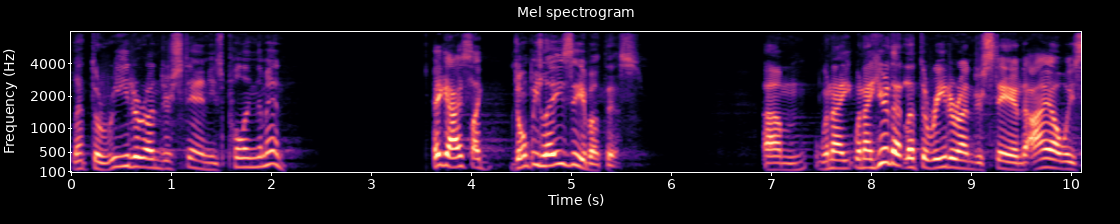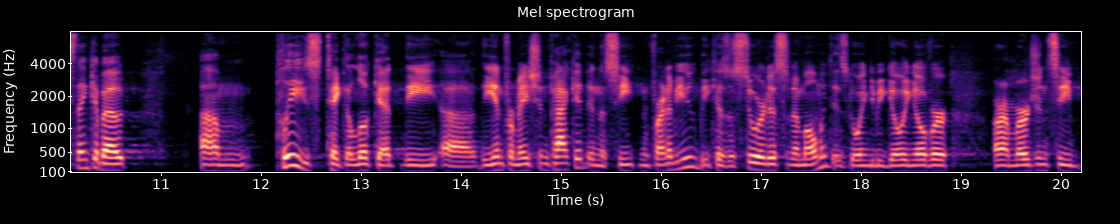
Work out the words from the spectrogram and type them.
let the reader understand. He's pulling them in. Hey guys, like, don't be lazy about this. Um, when, I, when I hear that, let the reader understand, I always think about um, please take a look at the, uh, the information packet in the seat in front of you because a stewardess in a moment is going to be going over our emergency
